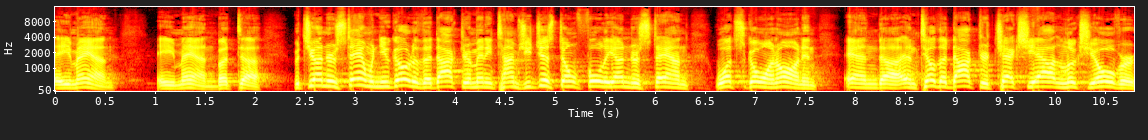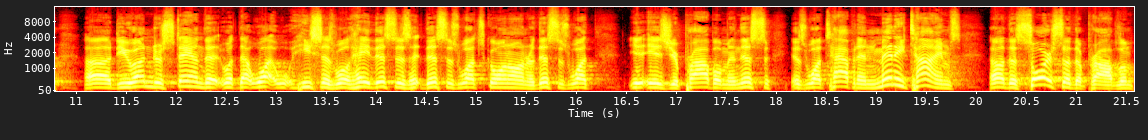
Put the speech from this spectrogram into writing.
Amen. Amen. But uh, but you understand when you go to the doctor many times you just don't fully understand what's going on and and uh, until the doctor checks you out and looks you over, uh, do you understand that what that what he says? Well, hey, this is this is what's going on, or this is what is your problem, and this is what's happening. Many times uh, the source of the problem,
